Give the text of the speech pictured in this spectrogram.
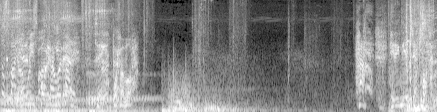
Hostile spotted. Enemy spotted Target over there! spotted. Sí, por favor. Ha! Hitting the eject button.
